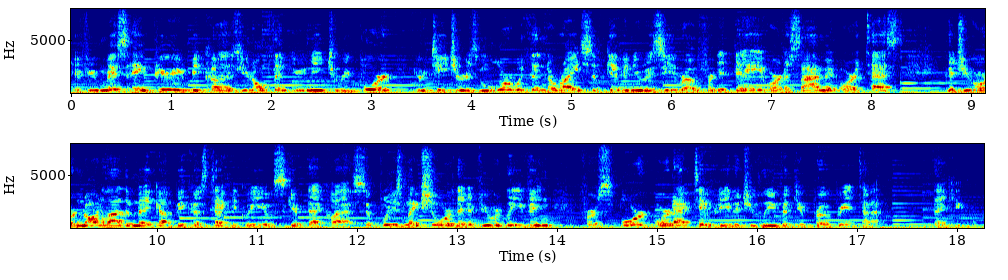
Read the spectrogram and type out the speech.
If you miss a period because you don't think you need to report, your teacher is more within the rights of giving you a zero for the day or an assignment or a test that you are not allowed to make up because technically you've skipped that class. So please make sure that if you are leaving for a sport or an activity that you leave at the appropriate time. Thank you.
